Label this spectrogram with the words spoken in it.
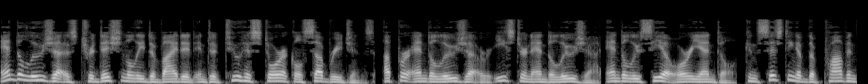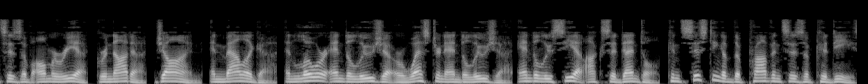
Andalusia is traditionally divided into two historical subregions, Upper Andalusia or Eastern Andalusia Andalusia Oriental, consisting of the provinces of Almería, Granada, Jaén, and Málaga, and Lower Andalusia or Western Andalusia Andalusia Occidental, consisting of the provinces of Cádiz,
